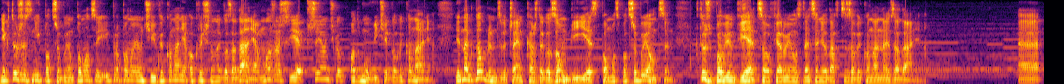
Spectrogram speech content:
Niektórzy z nich potrzebują pomocy i proponują ci wykonanie określonego zadania. Możesz je przyjąć lub odmówić jego wykonania. Jednak dobrym zwyczajem każdego zombie jest pomóc potrzebującym. Któż bowiem wie, co ofiarują zleceniodawcy za wykonane zadania? E,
